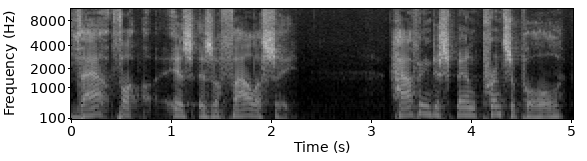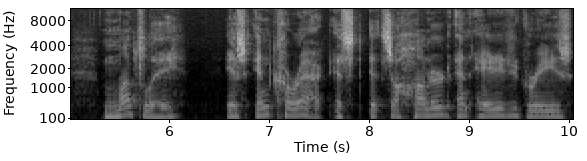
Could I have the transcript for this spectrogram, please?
That is, is a fallacy. Having to spend principal monthly is incorrect. It's, it's 180 degrees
